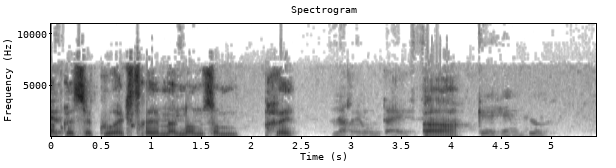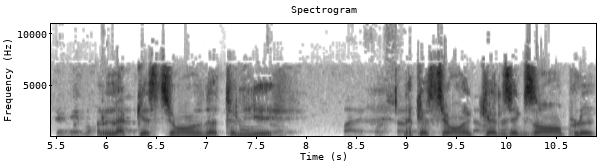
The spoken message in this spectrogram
Après ce cours extrait, maintenant nous sommes prêts à ¿qué ejemplos tenemos que la dar question d'atelier. La question est quels exemples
